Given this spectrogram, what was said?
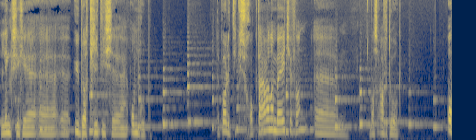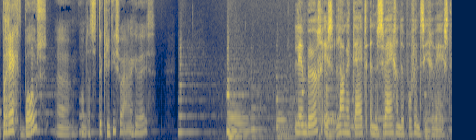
linksige, uberkritische omroep. De politiek schrok daar wel een beetje van. Ehm, was af en toe ook oprecht boos, omdat ze te kritisch waren geweest. Limburg is lange tijd een zwijgende provincie geweest.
